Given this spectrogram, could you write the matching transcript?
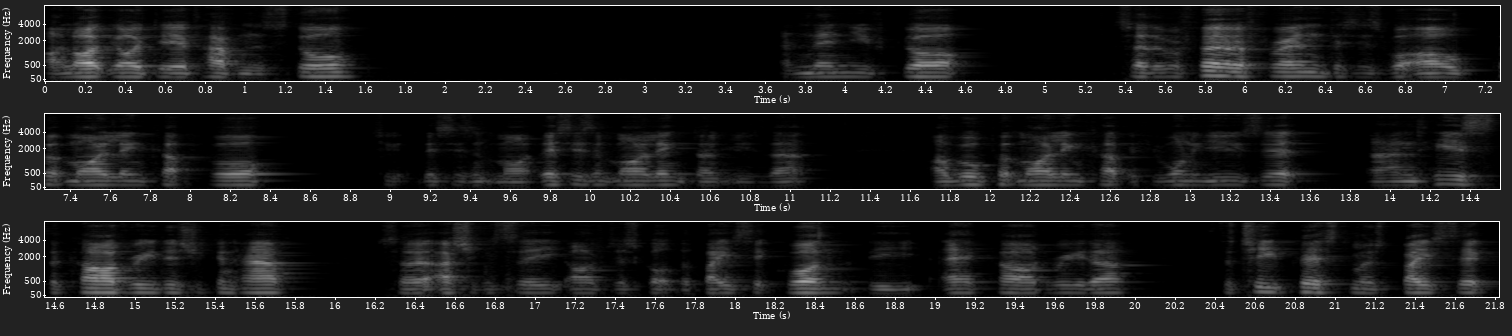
I like the idea of having the store. And then you've got so the refer a friend. This is what I'll put my link up for. This isn't my this isn't my link. Don't use that. I will put my link up if you want to use it. And here's the card readers you can have. So as you can see, I've just got the basic one, the Air Card reader. It's the cheapest, most basic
